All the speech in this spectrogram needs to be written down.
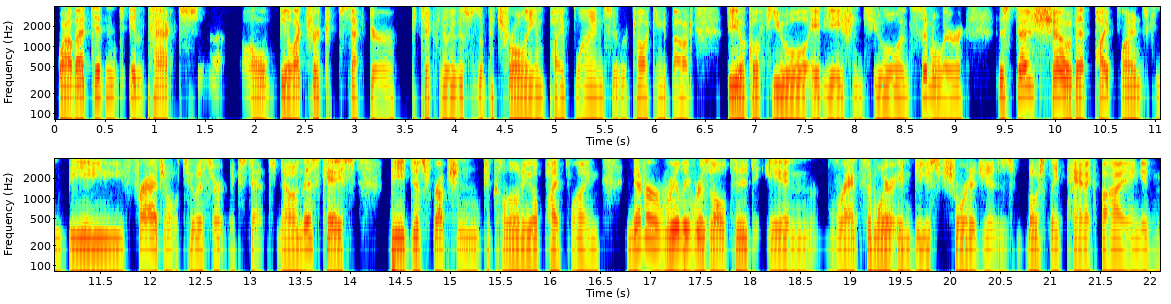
While that didn't impact uh, all the electric sector, particularly this was a petroleum pipeline, so we're talking about vehicle fuel, aviation fuel, and similar, this does show that pipelines can be fragile to a certain extent. Now, in this case, the disruption to Colonial Pipeline never really resulted in ransomware-induced shortages. Mostly panic buying and,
